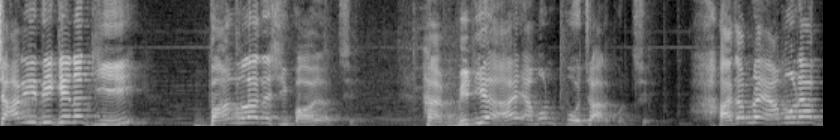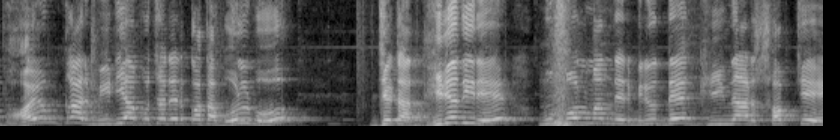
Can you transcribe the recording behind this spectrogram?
চারিদিকে নাকি বাংলাদেশি পাওয়া যাচ্ছে। হ্যাঁ মিডিয়ায় এমন প্রচার করছে। আজ আমরা এমন এক ভয়ঙ্কর মিডিয়া প্রচারের কথা বলব, যেটা ধীরে ধীরে মুসলমানদের বিরুদ্ধে ঘৃণার সবচেয়ে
